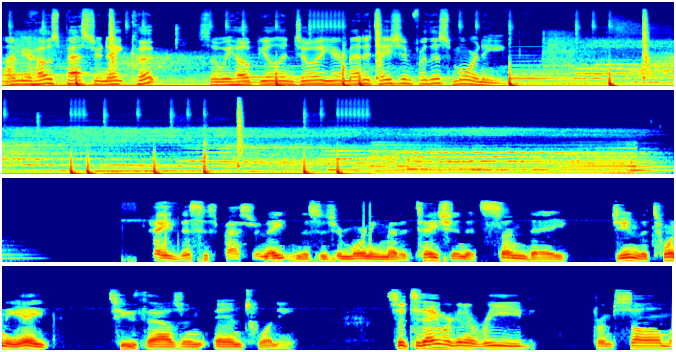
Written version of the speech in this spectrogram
I'm your host, Pastor Nate Cook, so we hope you'll enjoy your meditation for this morning. Hey, this is Pastor Nate, and this is your morning meditation. It's Sunday, June the 28th, 2020. So today we're going to read from Psalm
